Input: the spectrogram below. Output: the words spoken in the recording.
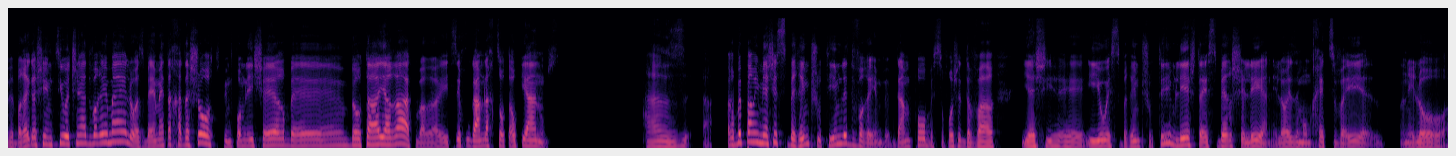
וברגע שהמציאו את שני הדברים האלו, אז באמת החדשות, במקום להישאר ב... באותה עיירה, כבר הצליחו גם לחצות האוקיינוס. אז הרבה פעמים יש הסברים פשוטים לדברים, וגם פה בסופו של דבר יש, יהיו הסברים פשוטים. לי יש את ההסבר שלי, אני לא איזה מומחה צבאי, אני לא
